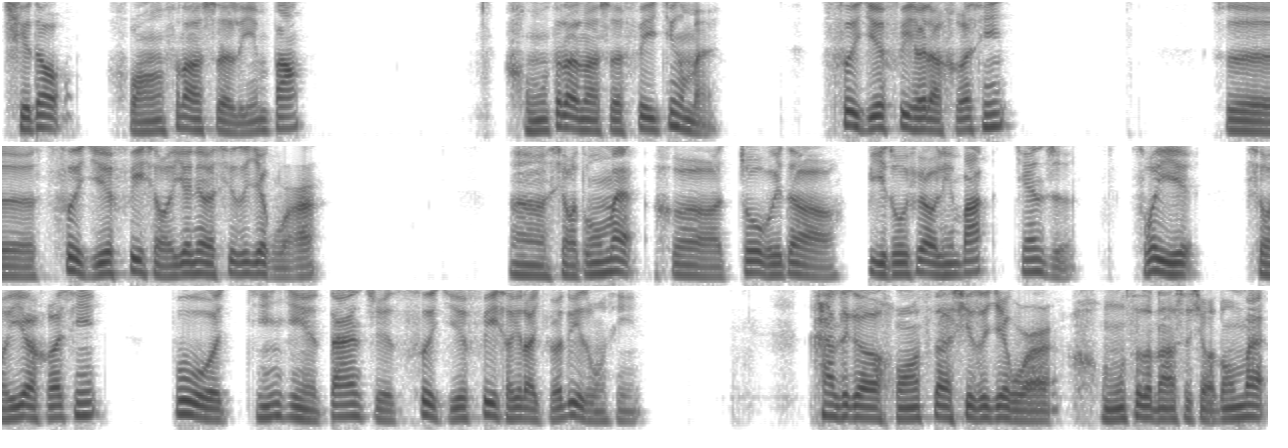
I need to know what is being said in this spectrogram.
气道，黄色的是淋巴，红色的呢是肺静脉。刺激肺小叶的核心是刺激肺小叶内的细支气管。嗯，小动脉和周围的壁周血淋巴间质，所以小叶核心不仅仅单指刺激肺小叶的绝对中心。看这个黄色细支气管，红色的呢是小动脉，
